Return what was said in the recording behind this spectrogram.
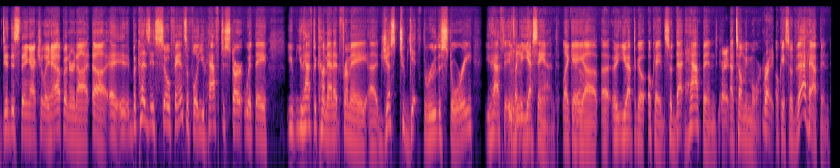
did this thing actually happen or not? Uh, it- because it's so fanciful, you have to start with a. You, you have to come at it from a uh, just to get through the story. You have to. It's like a Mhm. yes and like a. Uh, uh, you have to go. Okay, so that happened. Right. Now tell me more. Right. Okay, so that happened.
